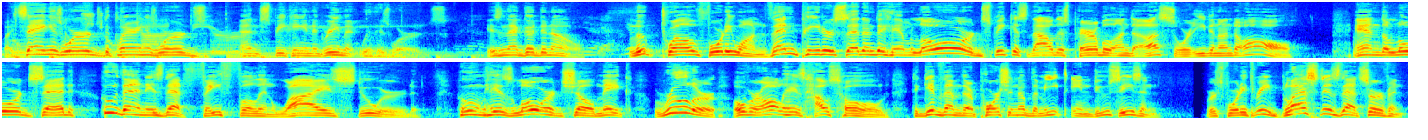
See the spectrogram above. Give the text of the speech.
by saying his words declaring his words and speaking in agreement with his words. Isn't that good to know? Luke 12 41 then Peter said unto him Lord speakest thou this parable unto us or even unto all? And the Lord said who then is that faithful and wise steward whom his Lord shall make ruler over all his household to give them their portion of the meat in due season. Verse 43 blessed is that servant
